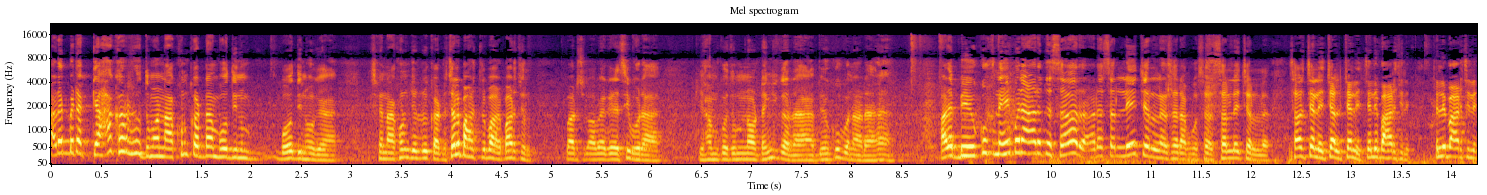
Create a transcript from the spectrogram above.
अरे, बेटा, क्या कर रहे हो तुम्हारा? नाखून काटना बहुत दिन बहुत दिन हो गया है। इसका नाखून ज़रूर काटना चल, बाहर चलो, बाहर बाहर चलो बाहर चलो। अब एग्रेसिव हो रहा है कि हमको तुम नौटंकी कर रहा है, बेवकूफ़ बना रहा है। अरे, बेवकूफ़ नहीं बना रहे थे, सर। अरे, सर, ले चल रहे हैं, सर, आपको, सर सर, ले चल रहे हैं। सर, चले, चल, चले चले, बाहर चले चले, बाहर चले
